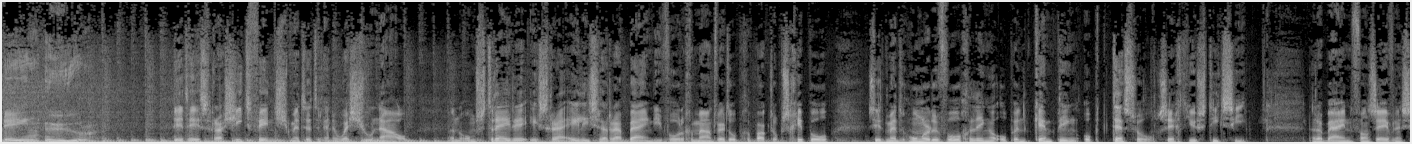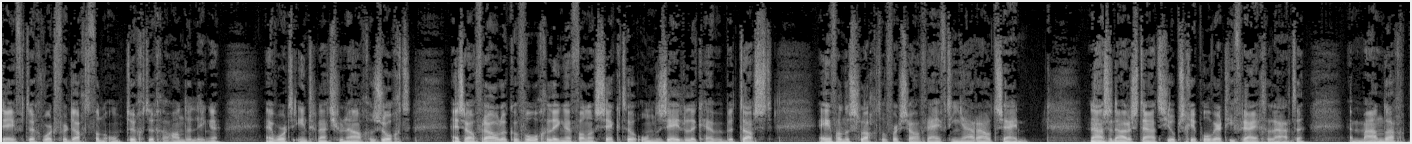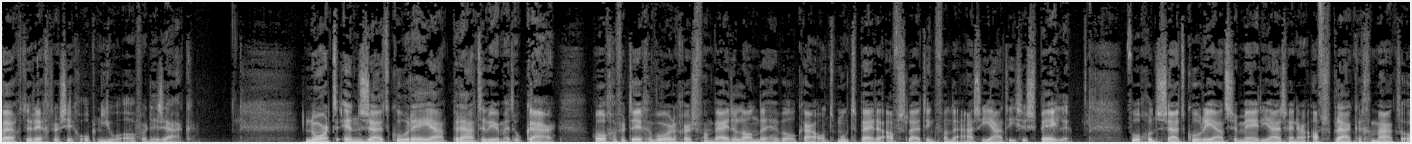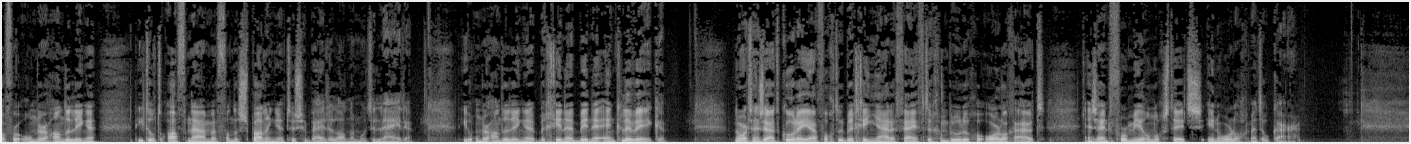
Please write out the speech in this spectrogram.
1 uur. Dit is Rashid Finch met het NOS Journaal. Een omstreden Israëlische rabbijn die vorige maand werd opgepakt op Schiphol... zit met honderden volgelingen op een camping op Texel, zegt justitie. De rabbijn van 77 wordt verdacht van ontuchtige handelingen. Hij wordt internationaal gezocht. Hij zou vrouwelijke volgelingen van een secte onzedelijk hebben betast. Een van de slachtoffers zou 15 jaar oud zijn. Na zijn arrestatie op Schiphol werd hij vrijgelaten. En maandag buigt de rechter zich opnieuw over de zaak. Noord- en Zuid-Korea praten weer met elkaar. Hoge vertegenwoordigers van beide landen hebben elkaar ontmoet bij de afsluiting van de Aziatische Spelen. Volgens Zuid-Koreaanse media zijn er afspraken gemaakt over onderhandelingen die tot afname van de spanningen tussen beide landen moeten leiden. Die onderhandelingen beginnen binnen enkele weken. Noord- en Zuid-Korea vochten begin jaren 50 een bloedige oorlog uit en zijn formeel nog steeds in oorlog met elkaar.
